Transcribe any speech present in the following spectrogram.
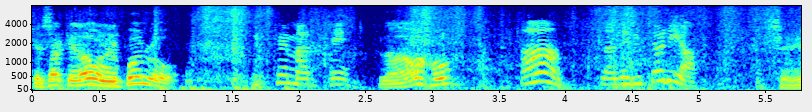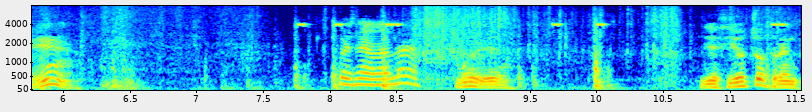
que se ha quedado en el pueblo. ¿Qué Marce? La de abajo. Ah, la de Vitoria. Sí, Pues nada más. muy bien. 18.30.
